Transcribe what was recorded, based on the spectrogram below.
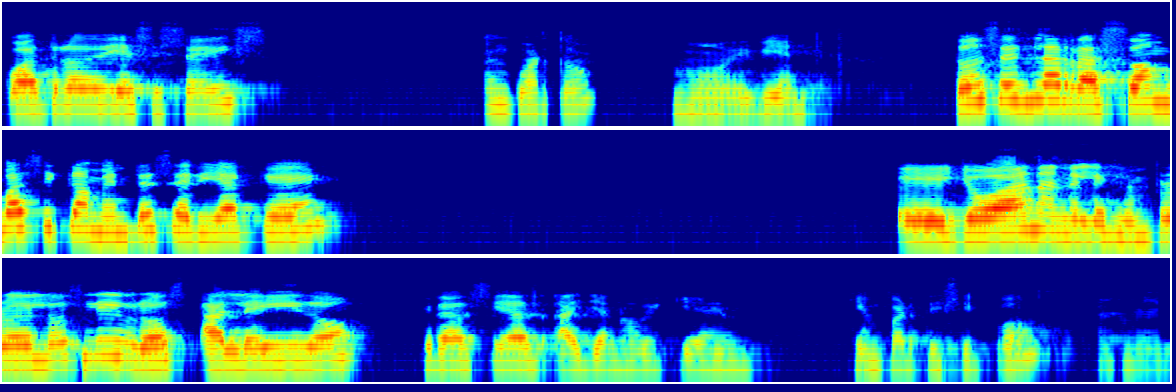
¿4 de 16? Un cuarto. Muy bien. Entonces la razón básicamente sería que eh, Joana en el ejemplo de los libros ha leído, gracias a ya no vi quién ¿Quién participó? Eh,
